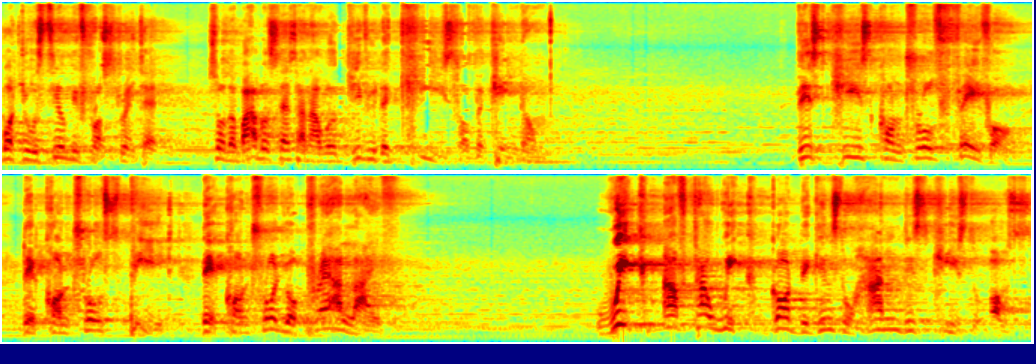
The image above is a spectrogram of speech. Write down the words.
but you will still be frustrated. So the Bible says, and I will give you the keys of the kingdom. These keys control favor, they control speed, they control your prayer life. Week after week, God begins to hand these keys to us.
